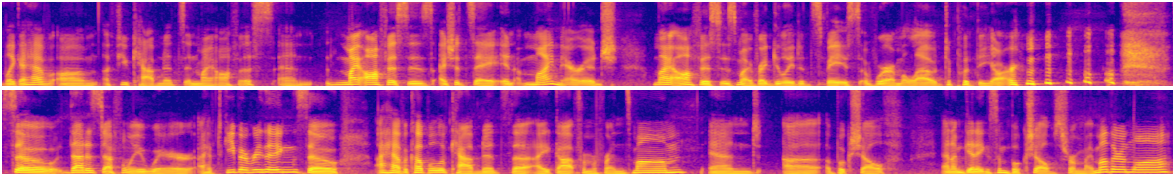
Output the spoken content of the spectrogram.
Like I have um, a few cabinets in my office, and my office is, I should say, in my marriage, my office is my regulated space of where I'm allowed to put the yarn. so that is definitely where I have to keep everything. So I have a couple of cabinets that I got from a friend's mom, and uh, a bookshelf, and I'm getting some bookshelves from my mother-in-law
